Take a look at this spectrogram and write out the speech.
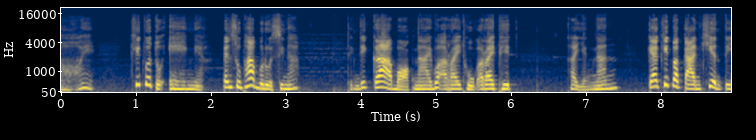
น้อย คิดว่าตัวเองเนี่ย เป็นสุภาพบุรุษสินะ ถึงได้กล้าบอกนายว่าอะไรถูกอะไรผิด ถ้าอย่างนั้นแกคิดว่าการเคี่ยนตี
